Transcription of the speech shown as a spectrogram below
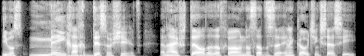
Die was mega gedissocieerd. En hij vertelde dat gewoon, dan zaten ze in een coaching sessie.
